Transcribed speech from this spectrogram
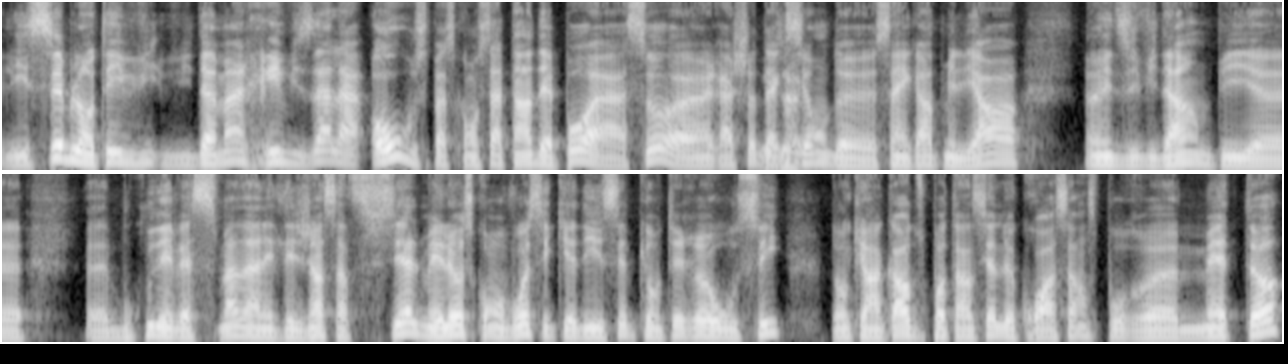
Les cibles ont été évidemment révisées à la hausse parce qu'on ne s'attendait pas à ça, à un rachat d'actions de 50 milliards, un dividende, puis euh, euh, beaucoup d'investissements dans l'intelligence artificielle. Mais là, ce qu'on voit, c'est qu'il y a des cibles qui ont été rehaussées. Donc, il y a encore du potentiel de croissance pour euh, Meta.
